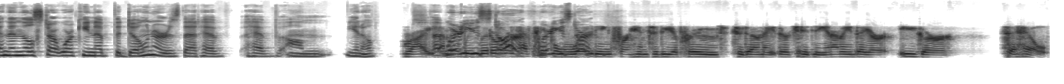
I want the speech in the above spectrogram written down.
And then they'll start working up the donors that have have um, you know, Right. Uh, where mean, do you start? have Where do you start? waiting for him to be approved to donate their kidney, and I mean, they are eager to help.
